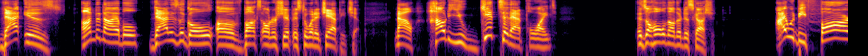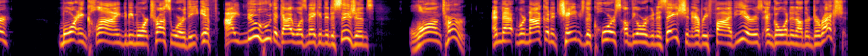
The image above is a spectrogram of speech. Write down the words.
That is undeniable. That is the goal of Bucks ownership is to win a championship. Now, how do you get to that point is a whole nother discussion. I would be far more inclined to be more trustworthy if I knew who the guy was making the decisions long term and that we're not going to change the course of the organization every five years and go in another direction.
